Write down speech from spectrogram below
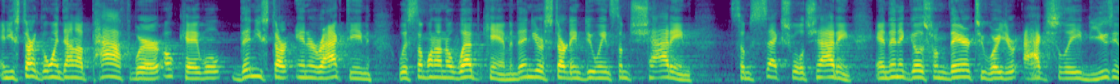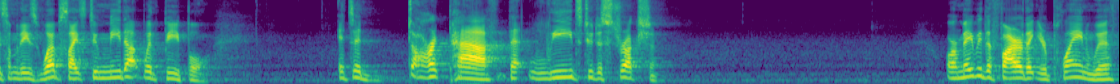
And you start going down a path where, okay, well, then you start interacting with someone on a webcam. And then you're starting doing some chatting, some sexual chatting. And then it goes from there to where you're actually using some of these websites to meet up with people. It's a dark path that leads to destruction. Or maybe the fire that you're playing with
